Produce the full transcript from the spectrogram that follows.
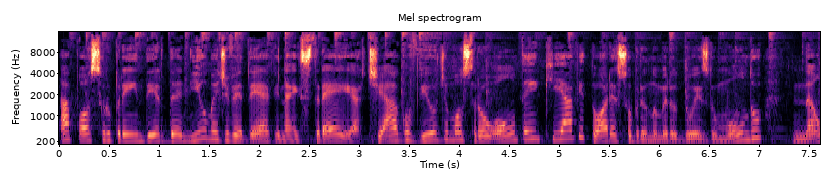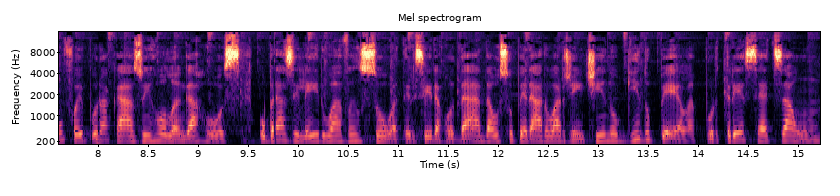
Após surpreender Danil Medvedev na estreia, Thiago Wilde mostrou ontem que a vitória sobre o número 2 do mundo não foi por acaso em Roland Garros. O brasileiro avançou a terceira rodada ao superar o argentino Guido Pella por 3 sets a 1.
